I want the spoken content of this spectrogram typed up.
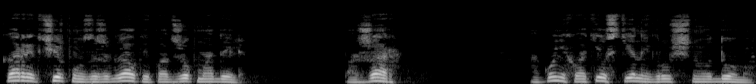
Карлик чиркнул зажигалкой и поджег модель. Пожар! Огонь охватил стены игрушечного дома.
